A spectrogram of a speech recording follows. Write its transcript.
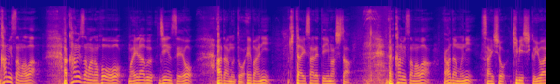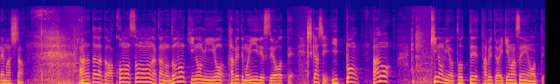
神様は神様の方を選ぶ人生をアダムとエバに期待されていました。神様はアダムに最初厳しく言われました。あなた方はこの園の中のどの木の実を食べてもいいですよって。しかし一本あの木の実を取って食べてはいけませんよって。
